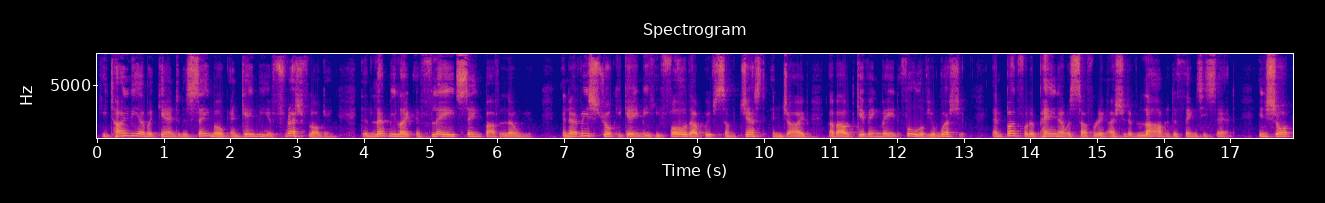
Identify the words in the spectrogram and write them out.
he tied me up again to the same oak and gave me a fresh flogging, then left me like a flayed Saint Bartholomew. And every stroke he gave me, he followed up with some jest and jibe about giving made fool of your worship. And but for the pain I was suffering, I should have laughed at the things he said. In short,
